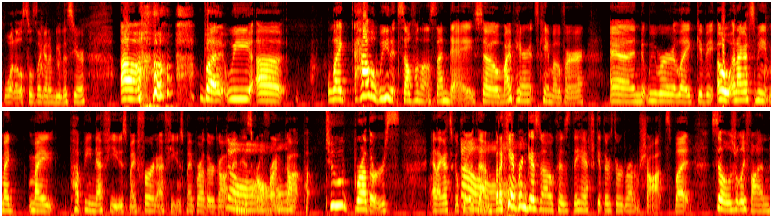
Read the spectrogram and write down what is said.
what else was I going to be this year? Um, but we, uh, like, Halloween itself was on Sunday, so my parents came over, and we were, like, giving. Oh, and I got to meet my, my puppy nephews, my fur nephews. My brother got, and his girlfriend got two brothers. And I got to go play with them, but I can't bring Gizmo because they have to get their third round of shots. But still, it was really fun.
